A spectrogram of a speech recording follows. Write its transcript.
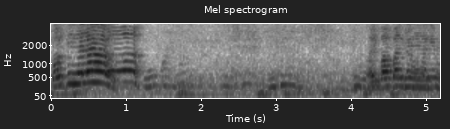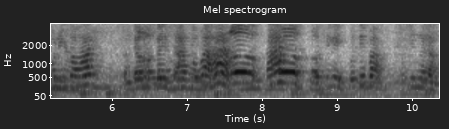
Kunti na lang! Ay, babalik yung nilagay mo dito, ha? Hanggang magaling sa aso ka, ha? Ha? O, sige, kunti pa. Kunti na lang.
